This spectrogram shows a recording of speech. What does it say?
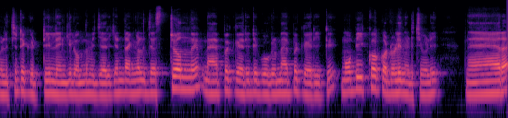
വിളിച്ചിട്ട് കിട്ടിയില്ലെങ്കിൽ ഒന്നും വിചാരിക്കേണ്ട. ഞങ്ങൾ ജസ്റ്റ് ഒന്ന് മാപ്പ് കയറിയിട്ട് ഗൂഗിൾ മാപ്പ് കയറിയിട്ട് മൊബിക്കോ കൊടുവള്ളി നടിച്ചോളി. നേരെ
